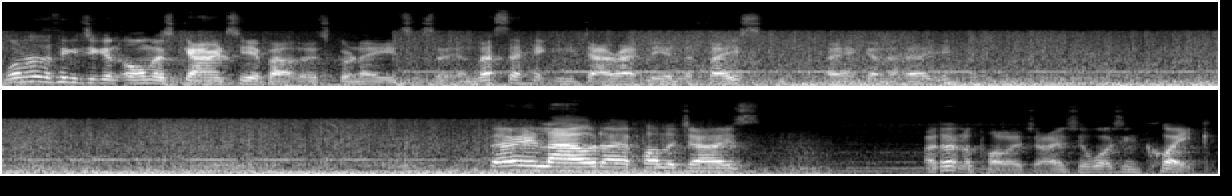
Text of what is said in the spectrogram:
One of the things you can almost guarantee about those grenades is that unless they're hitting you directly in the face, they ain't gonna hurt you. Very loud, I apologise. I don't apologise, you're watching Quake.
